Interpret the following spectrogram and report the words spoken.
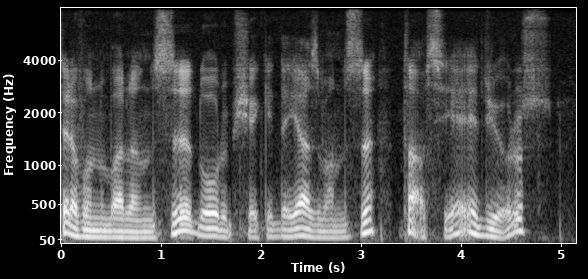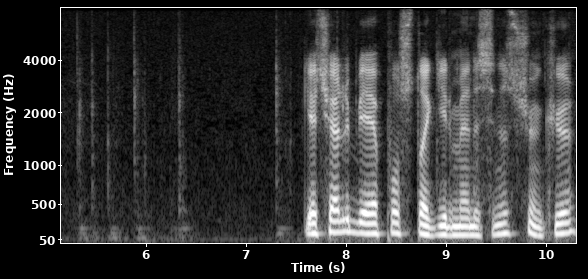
telefon numaranızı doğru bir şekilde yazmanızı tavsiye ediyoruz. Geçerli bir e-posta girmelisiniz çünkü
